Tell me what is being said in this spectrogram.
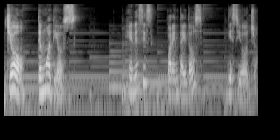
Yo temo a Dios. Génesis 42, 18.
